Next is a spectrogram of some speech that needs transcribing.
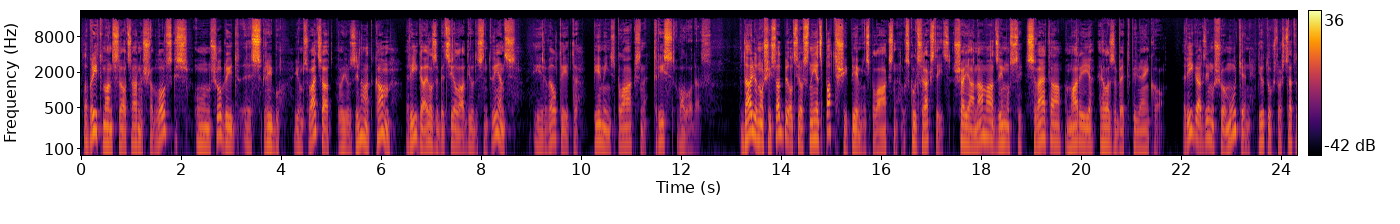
Labrīt, mani sauc Arnēs Šablovskis, un šobrīd es gribu jums vaicāt, vai jūs zināt, kam Rīgā Elizabetes ielā 21 ir veltīta piemiņas plāksne trīs valodās. Daļu no šīs atbildes jau sniedz pati šī piemiņas plāksne, uz kuras rakstīts: Šajā namā dzimusi Svētā Marija Elizabete Piļņenko. Rīgā dzimušo mūķeni 2004.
